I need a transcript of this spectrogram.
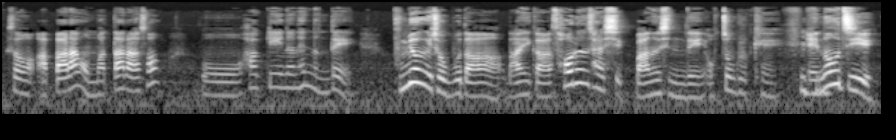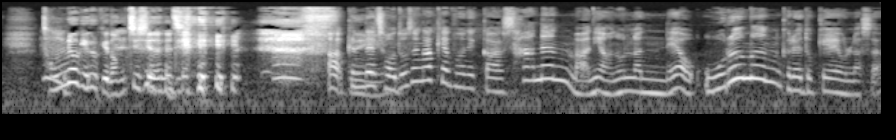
그래서 아빠랑 엄마 따라서 뭐 하기는 했는데 분명히 저보다 나이가 서른 살씩 많으신데 어쩜 그렇게 에너지, 정력이 그렇게 넘치시는지. 아 근데 네. 저도 생각해 보니까 산은 많이 안 올랐는데요. 오름은 그래도 꽤 올랐어요.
